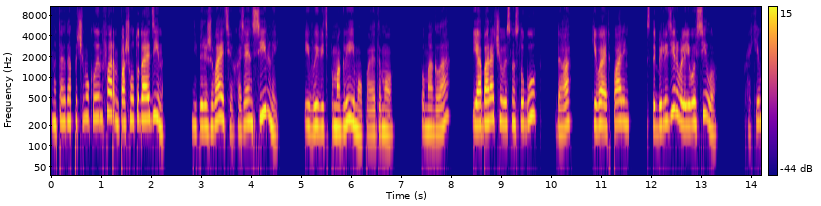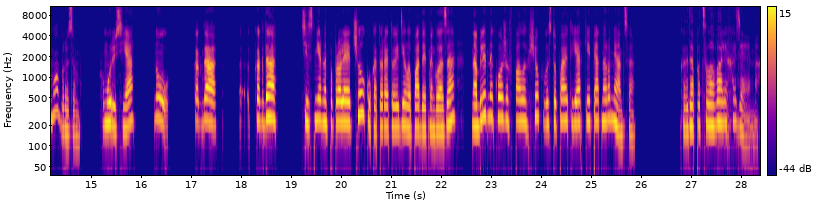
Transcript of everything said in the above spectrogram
Но тогда почему Клоенфарн пошел туда один? Не переживайте, хозяин сильный. И вы ведь помогли ему, поэтому... Помогла? Я оборачиваюсь на слугу. Да, кивает парень. Стабилизировали его силу. Каким образом? Хмурюсь я. Ну, когда... Э, когда... Тис нервно поправляет челку, которая то и дело падает на глаза. На бледной коже впалых щек выступают яркие пятна румянца. Когда поцеловали хозяина.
